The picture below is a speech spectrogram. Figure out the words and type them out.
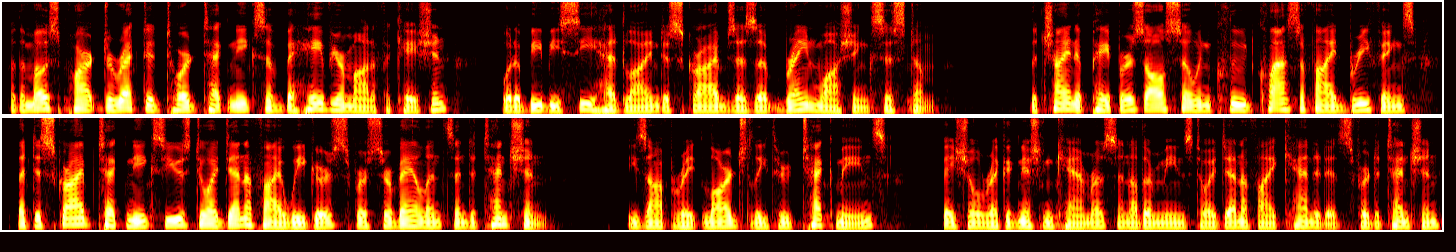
for the most part directed toward techniques of behavior modification, what a BBC headline describes as a brainwashing system. The China papers also include classified briefings that describe techniques used to identify Uyghurs for surveillance and detention. These operate largely through tech means, facial recognition cameras, and other means to identify candidates for detention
